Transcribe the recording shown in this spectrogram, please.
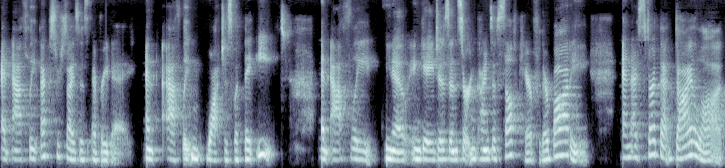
An athlete exercises every day. An athlete watches what they eat. An athlete, you know, engages in certain kinds of self care for their body. And I start that dialogue.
